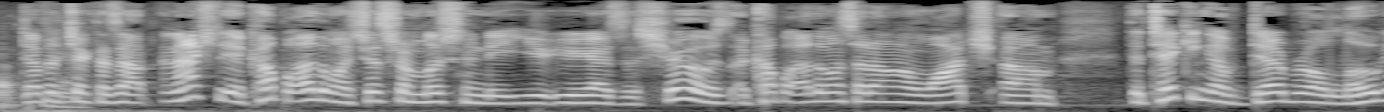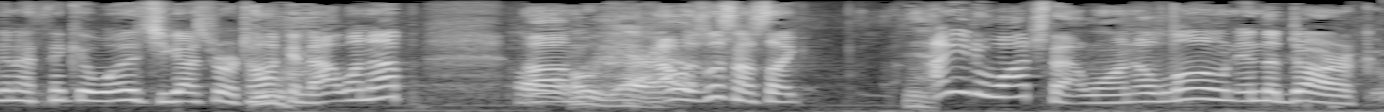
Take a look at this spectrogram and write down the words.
definitely Yeah. check those out. And actually, a couple other ones just from listening to you, you guys' shows. A couple other ones that I want to watch. Um, the Taking of Deborah Logan, I think it was. You guys were talking that one up. Um, Oh, yeah. I was listening. I was like, I need to watch that one alone in the dark.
